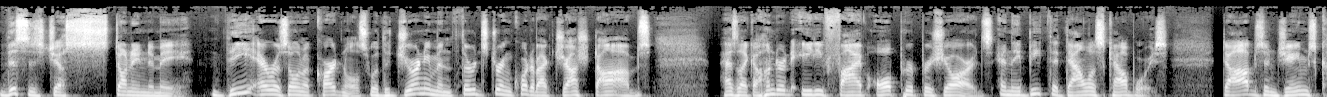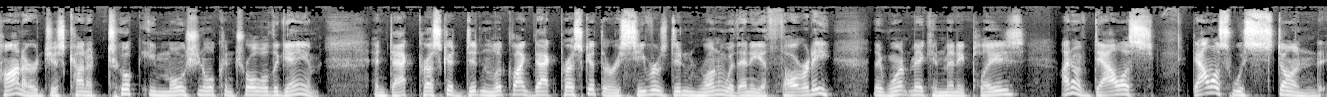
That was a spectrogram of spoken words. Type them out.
This is just stunning to me. The Arizona Cardinals, with the journeyman third string quarterback Josh Dobbs, has like 185 all purpose yards, and they beat the Dallas Cowboys. Dobbs and James Conner just kind of took emotional control of the game. And Dak Prescott didn't look like Dak Prescott. The receivers didn't run with any authority. They weren't making many plays. I don't know if Dallas Dallas was stunned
